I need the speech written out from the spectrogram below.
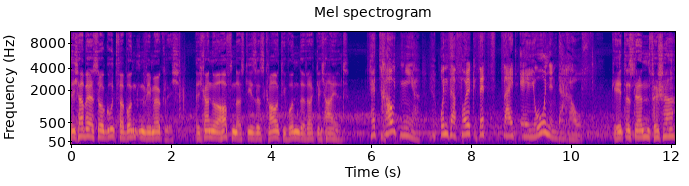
Ich habe es so gut verbunden wie möglich. Ich kann nur hoffen, dass dieses Kraut die Wunde wirklich heilt. Vertraut mir, unser Volk setzt seit Äonen darauf. Geht es denn, Fischer?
